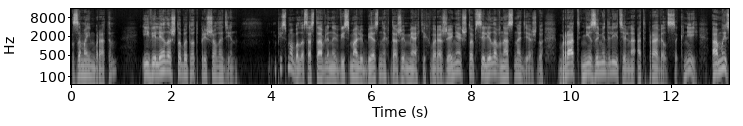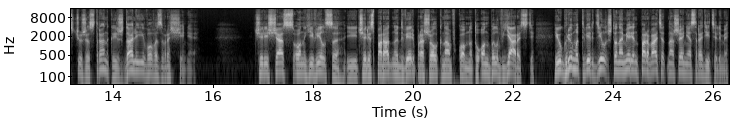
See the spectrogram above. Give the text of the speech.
за моим братом и велела, чтобы тот пришел один. Письмо было составлено в весьма любезных, даже мягких выражениях, что вселило в нас надежду. Брат незамедлительно отправился к ней, а мы с чужестранкой ждали его возвращения. Через час он явился и через парадную дверь прошел к нам в комнату. Он был в ярости и угрюмо твердил, что намерен порвать отношения с родителями.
